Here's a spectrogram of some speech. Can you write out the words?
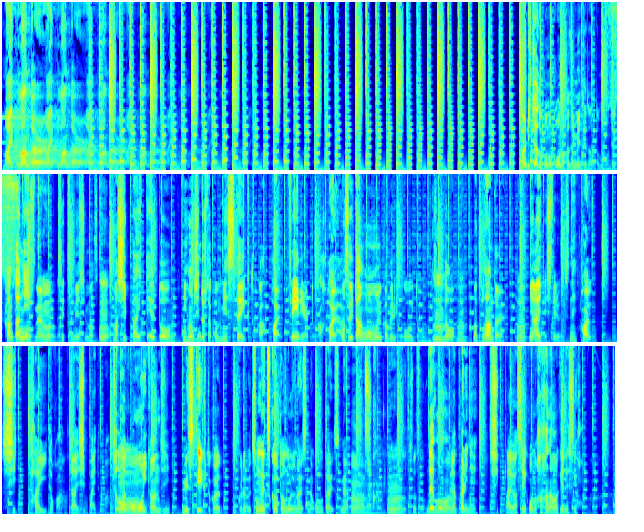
My blunder My blunder My blunder まあ、リチャードこのコーナー初めてだと思うので簡単に説明しますと、うん。まあ、失敗っていうと、日本人としてはこうミステイクとかはい。フェイリアとか、はいはい。まあ、そういう単語を思い浮かべる人が多いと思うんですけど、うんうん。まあ、ブランダーうん。にあえてしてるんですね。はい。失態とか大失敗とか。ちょっとなんか重い感じ？ミステイクとかに比べてそんなに使う単語じゃないですね。重たいですね、ん。確かに、うん、そうそう。でもやっぱりね失敗は成功の母なわけですよ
